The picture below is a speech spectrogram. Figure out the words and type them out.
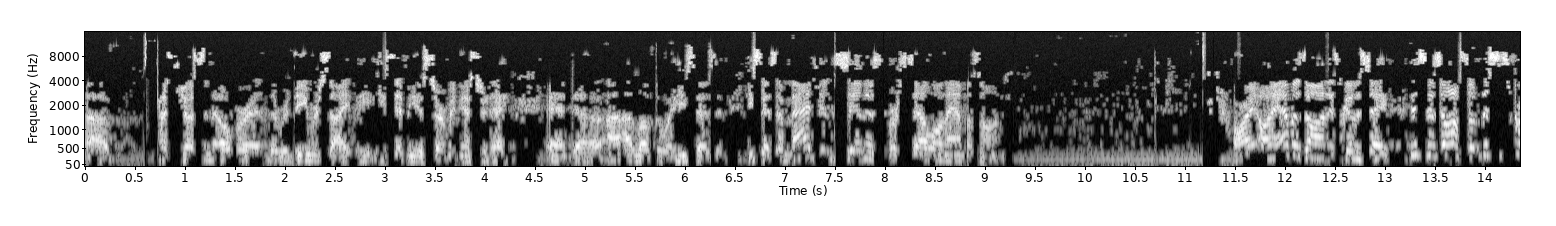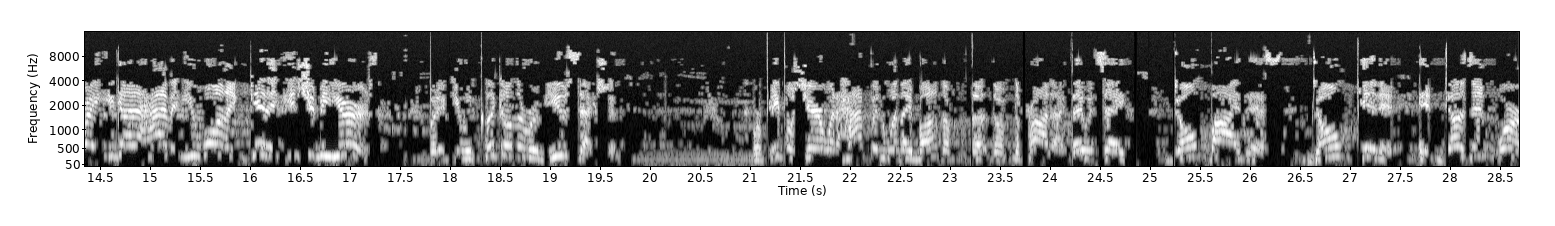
Uh, Pastor Justin over at the Redeemer site, he, he sent me a sermon yesterday, and uh, I, I love the way he says it. He says, Imagine sin is for sale on Amazon. All right, on Amazon, it's going to say, This is awesome. This is great. You got to have it. You want it. Get it. It should be yours. But if you would click on the review section, where people share what happened when they bought the, the, the, the product, they would say, Don't buy this. Don't get it. It doesn't work.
